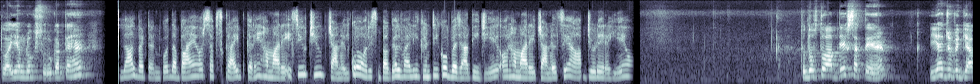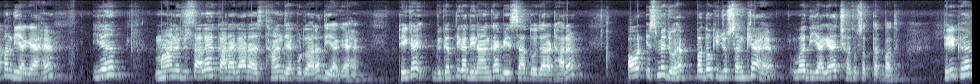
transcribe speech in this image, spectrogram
तो आइए हम लोग शुरू करते हैं। लाल बटन को दबाएँ और सब्सक्राइब करें। हमारे इस YouTube चैनल को और इस बगल वाली घंटी को बजा दीजिए और हमारे चैनल से आप जुड़े रहिए। तो दोस्तों आप देख सकते हैं यह जो विज्ञापन दिया गया है यह महानिदेशालय कारागार राजस्थान जयपुर द्वारा दिया गया है। ठीक है, विज्ञप्ति का दिनांक है बीस सात दो हज़ार अठारह और इसमें जो है पदों की जो संख्या है, वह दिया गया है छः सौ सत्तर पद। ठीक है,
